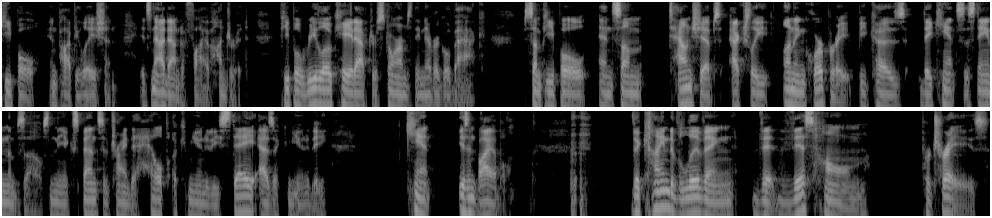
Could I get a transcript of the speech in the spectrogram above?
people in population. It's now down to 500 people relocate after storms, they never go back. Some people and some townships actually unincorporate because they can't sustain themselves and the expense of trying to help a community stay as a community can't isn't viable the kind of living that this home portrays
